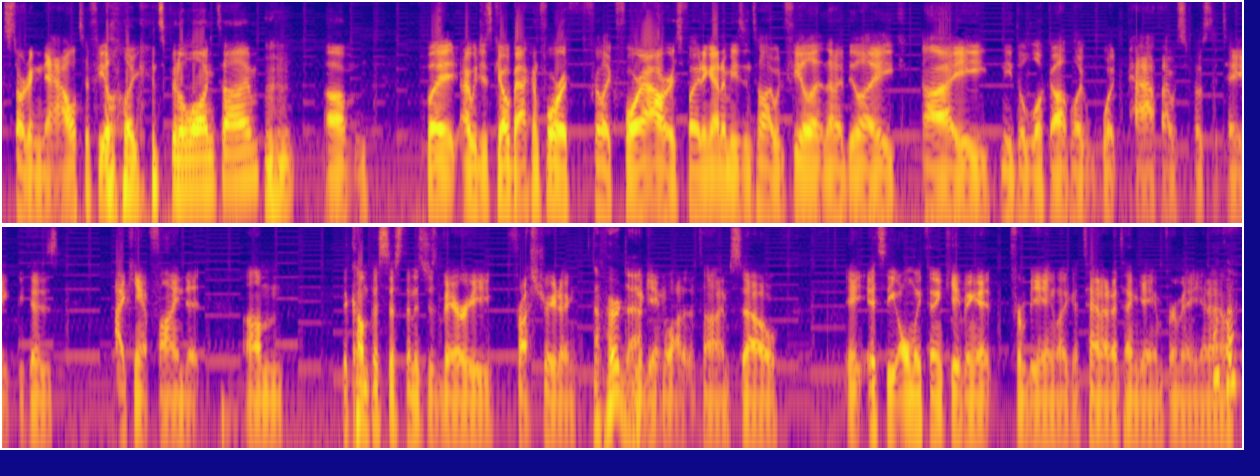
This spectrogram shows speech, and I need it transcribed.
starting now to feel like it's been a long time. Mhm. Um, but I would just go back and forth for like four hours fighting enemies until I would feel it, and then I'd be like, I need to look up like what path I was supposed to take because I can't find it. Um, the compass system is just very frustrating I've heard that in the game a lot of the time. So it, it's the only thing keeping it from being like a 10 out of 10 game for me, you know? Okay.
